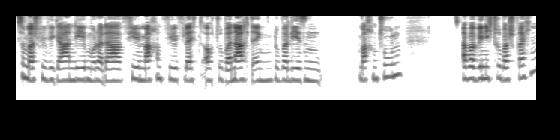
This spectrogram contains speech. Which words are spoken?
zum Beispiel vegan leben oder da viel machen, viel vielleicht auch drüber nachdenken, drüber lesen, machen, tun, aber wenig drüber sprechen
